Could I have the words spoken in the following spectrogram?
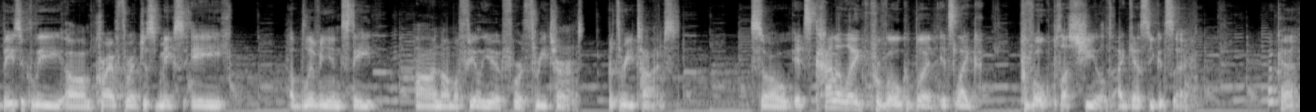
basically, um, Cry of Threat just makes a Oblivion state on um, Ophelia for three turns, for three times. So it's kind of like Provoke, but it's like Provoke plus Shield, I guess you could say. Okay.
